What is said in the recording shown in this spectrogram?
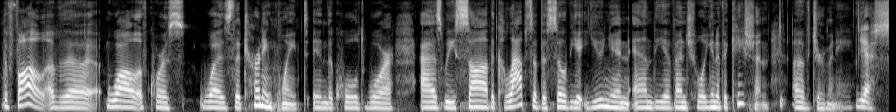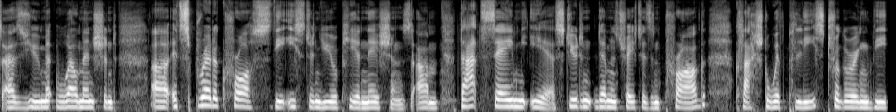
The fall of the wall, of course, was the turning point in the Cold War as we saw the collapse of the Soviet Union and the eventual unification of Germany. Yes, as you well mentioned, uh, it spread across the Eastern European nations. Um, that same year, student demonstrators in Prague clashed with police, triggering the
